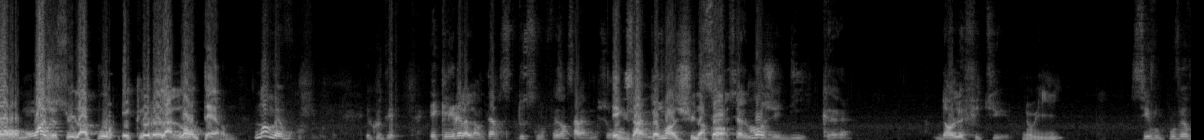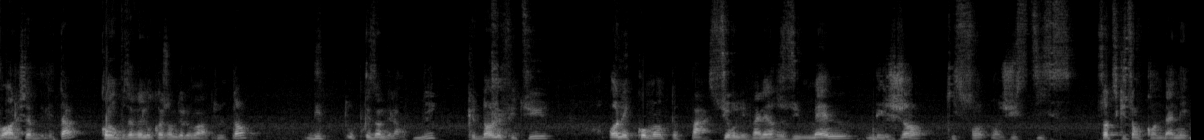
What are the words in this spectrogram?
Or, moi, je suis là pour éclairer la lanterne. Non, mais vous... Écoutez, éclairer la lanterne, tous nous faisons ça la même chose. Exactement, je suis d'accord. Seulement, je dis que, dans le futur, Oui. si vous pouvez voir le chef de l'État, comme vous avez l'occasion de le voir tout le temps, dites au président de la République que dans le futur, on ne commente pas sur les valeurs humaines des gens qui sont en justice, soit qui sont condamnés.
